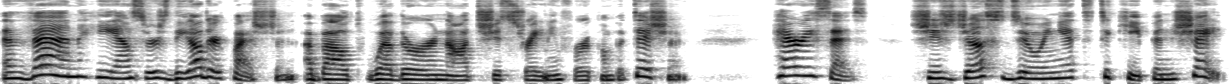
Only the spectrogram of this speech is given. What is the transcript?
And then he answers the other question about whether or not she's training for a competition. Harry says she's just doing it to keep in shape.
